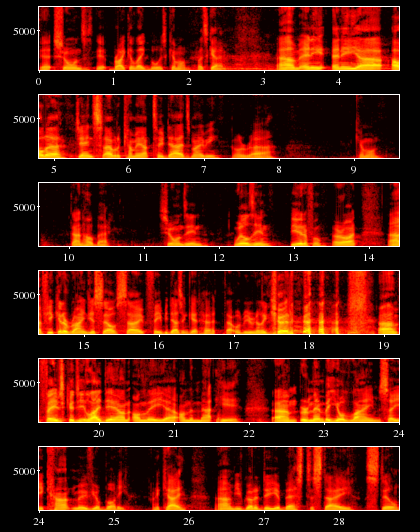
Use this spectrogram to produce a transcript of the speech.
Yeah, Sean's, yeah, break a leg, boys. Come on, let's go. Um, any any uh, older gents able to come out? Two dads, maybe? Or, uh, come on, don't hold back. Sean's in, Will's in, beautiful, all right. Uh, if you could arrange yourselves so Phoebe doesn't get hurt, that would be really good. um, Phoebe, could you lay down on the, uh, on the mat here? Um, remember, you're lame, so you can't move your body, okay? Um, you've got to do your best to stay still.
